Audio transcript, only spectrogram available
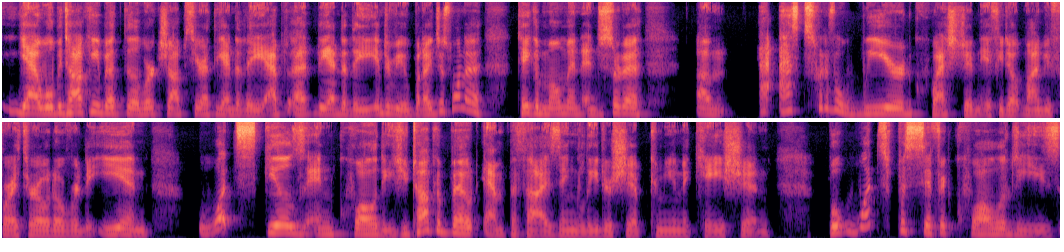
yeah, we'll be talking about the workshops here at the end of the at the end of the interview. But I just want to take a moment and just sort of um, ask sort of a weird question, if you don't mind, before I throw it over to Ian what skills and qualities you talk about empathizing leadership communication but what specific qualities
